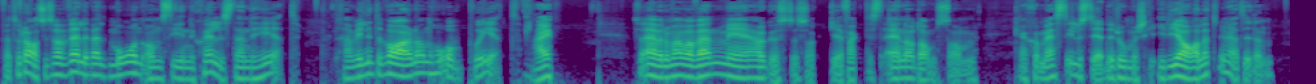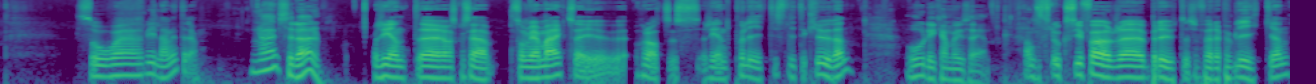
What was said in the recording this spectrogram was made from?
För att Horatius var väldigt, väldigt mån om sin självständighet. Han ville inte vara någon hovpoet. Nej. Så även om han var vän med Augustus och eh, faktiskt en av dem som kanske mest illustrerade det romerska idealet vid den här tiden så eh, ville han inte det. Nej, så där. Rent, eh, vad ska man säga, som vi har märkt så är ju Horatius rent politiskt lite kluven. Oh, det kan man ju säga. Han slogs ju för Brutus och för republiken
